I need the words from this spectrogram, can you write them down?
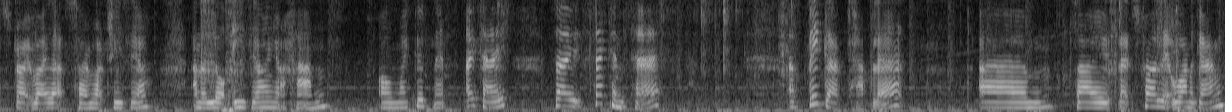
Straight away, that's so much easier. And a lot easier on your hands. Oh my goodness. Okay, so second test a bigger tablet. Um, so let's try a little one again.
